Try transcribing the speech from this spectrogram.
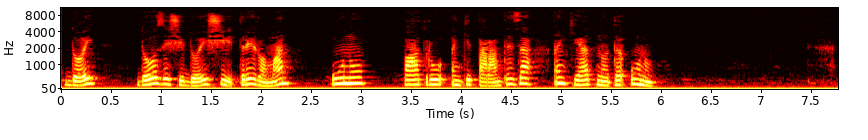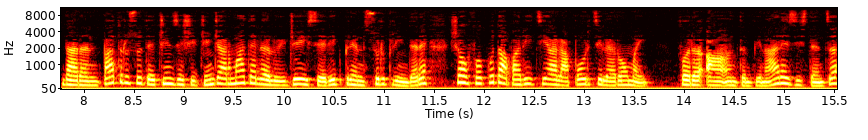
2, 22 și 3 roman, 1, 4, închid paranteza, încheiat notă 1 dar în 455 armatele lui Geiseric, prin surprindere, și-au făcut apariția la porțile Romei. Fără a întâmpina rezistență,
